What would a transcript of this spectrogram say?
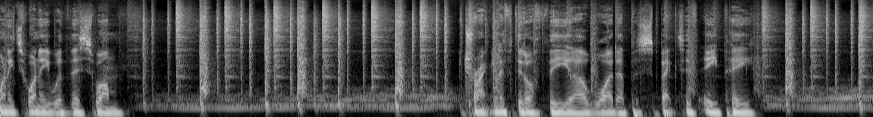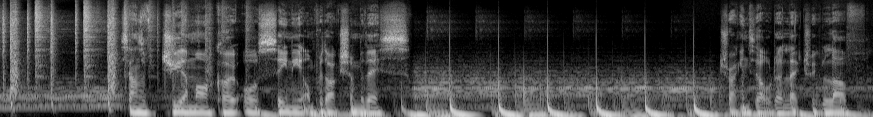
2020 with this one. A track lifted off the uh, Wider Perspective EP. Sounds of Gianmarco Orsini on production with this. Track entitled Electric Love.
